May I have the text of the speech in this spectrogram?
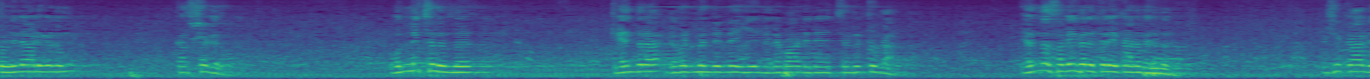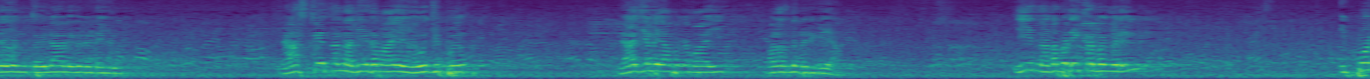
തൊഴിലാളികളും കർഷകരും ഒന്നിച്ചു നിന്ന് കേന്ദ്ര ഗവൺമെന്റിന്റെ ഈ നിലപാടിനെ ചെറുക്കുക എന്ന സമീപനത്തിലേക്കാണ് വരുന്നത്. കൃഷിക്കാരുടെയും തൊഴിലാളികളുടെയും രാഷ്ട്രീയത്തിന് അതീതമായ യോജിപ്പ് രാജ്യവ്യാപകമായി വളർന്നു വരികയാണ്. ഈ നടപടിക്രമങ്ങളിൽ ഇപ്പോൾ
